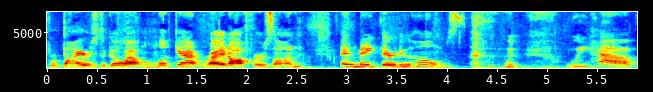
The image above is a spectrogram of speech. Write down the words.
for buyers to go out and look at, write offers on, and make their new homes. we have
